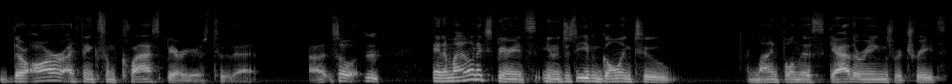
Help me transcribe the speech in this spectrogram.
there are, I think, some class barriers to that. Uh, so, mm. and in my own experience, you know, just even going to mindfulness gatherings, retreats,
